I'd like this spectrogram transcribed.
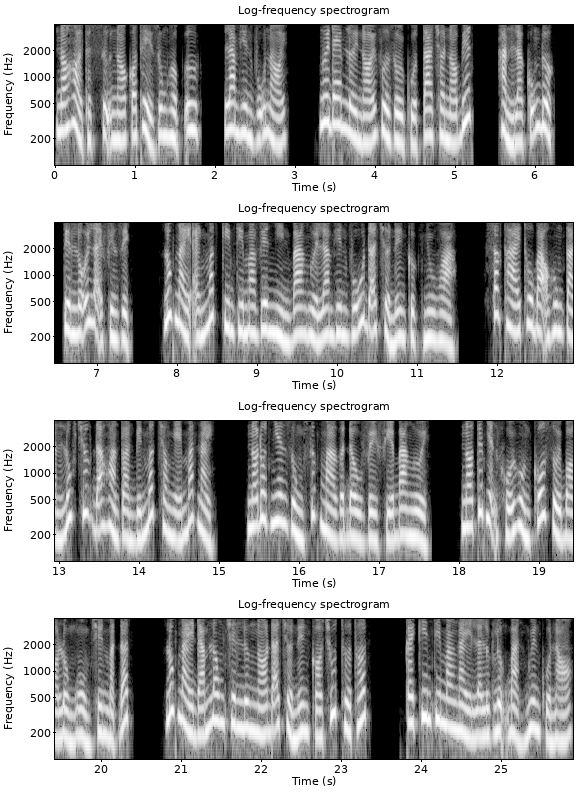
Nó hỏi thật sự nó có thể dung hợp ư? Lam Hiên Vũ nói, ngươi đem lời nói vừa rồi của ta cho nó biết, hẳn là cũng được. Tiền lỗi lại phiên dịch. Lúc này ánh mắt Kim Ti Ma Viên nhìn ba người Lam Hiên Vũ đã trở nên cực nhu hòa. Sắc thái thô bạo hung tàn lúc trước đã hoàn toàn biến mất trong nháy mắt này. Nó đột nhiên dùng sức mà gật đầu về phía ba người. Nó tiếp nhận khối hồn cốt rồi bò lủng ngổm trên mặt đất. Lúc này đám lông trên lưng nó đã trở nên có chút thưa thớt. Cái kim ti mang này là lực lượng bản nguyên của nó.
